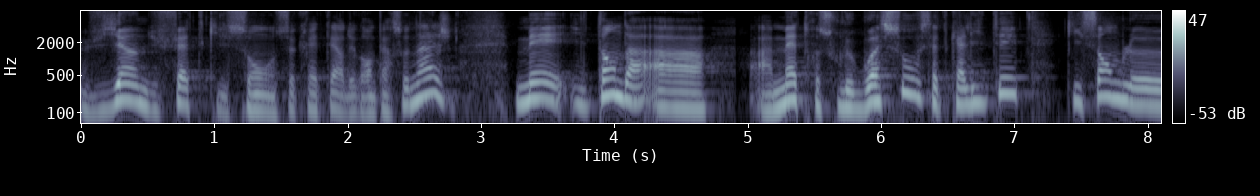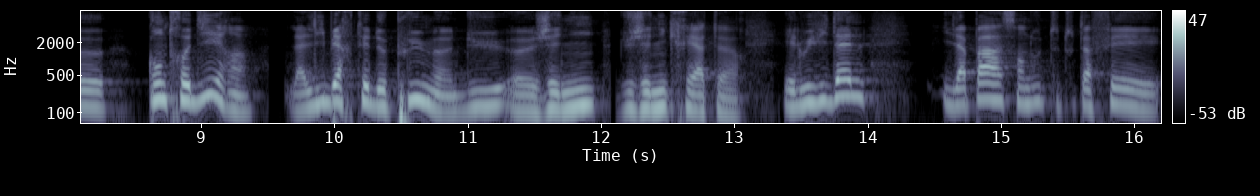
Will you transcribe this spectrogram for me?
vient du fait qu'ils sont secrétaires de grands personnages, mais ils tendent à mettre sous le boisseau cette qualité qui semble euh, contredire la liberté de plume du euh, génie, du génie créateur. Et Louis Videl, il n'a pas sans doute tout à fait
